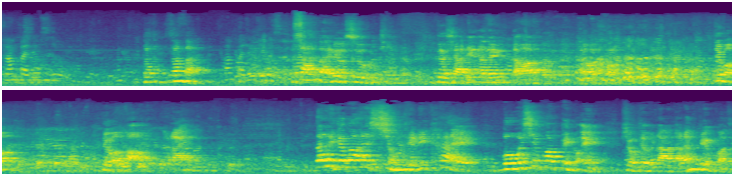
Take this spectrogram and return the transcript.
三百六十五？三百。三百六十五。三百六十五天，就夏天安尼打打对不？对不？好，来，咱你感觉安上天你看的，无要小可变化，诶，上帝拉甲咱变化者，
